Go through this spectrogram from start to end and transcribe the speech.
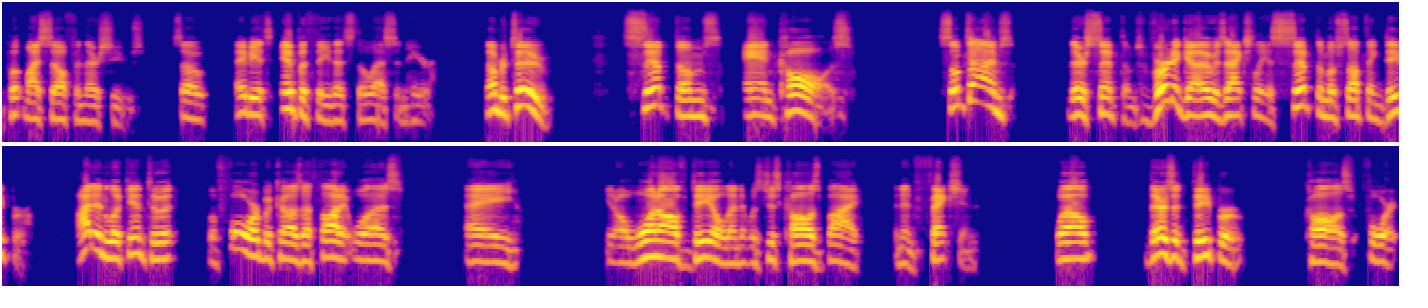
and put myself in their shoes. So maybe it's empathy that's the lesson here. Number two, symptoms and cause. Sometimes there's symptoms. Vertigo is actually a symptom of something deeper. I didn't look into it before because I thought it was a you know, one-off deal and it was just caused by an infection. Well, there's a deeper cause for it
